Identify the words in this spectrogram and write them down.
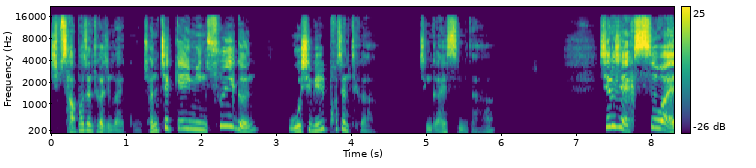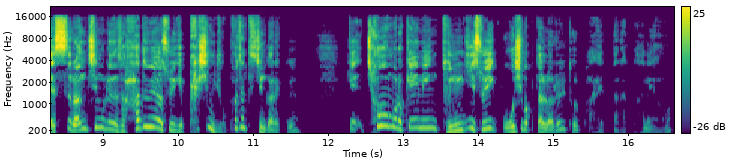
14%가 증가했고, 전체 gaming 수익은 51%가 증가했습니다. 시리즈 X와 S launching으로 인해서 하드웨어 수익이 86% 증가했고요. 게- 처음으로 gaming 분기 수익 50억 달러를 돌파했다라고 하네요.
